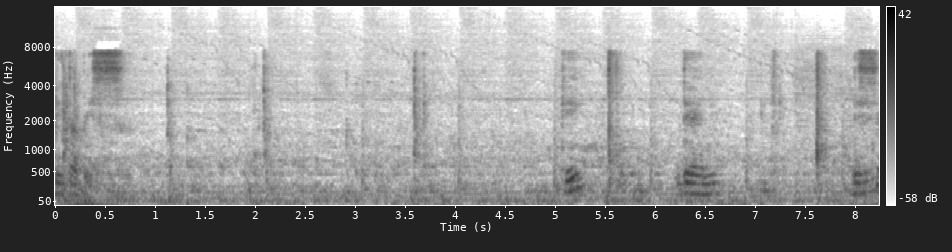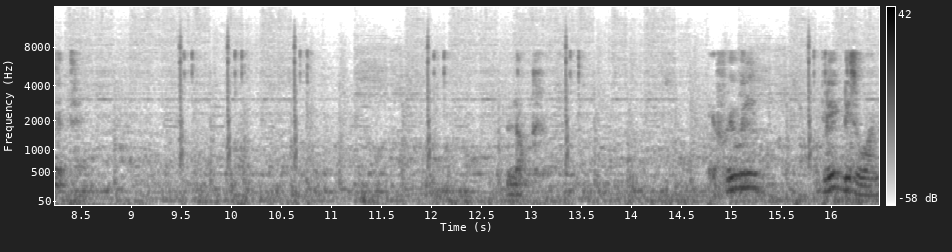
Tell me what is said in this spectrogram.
database okay then this is it. Look if we will click this one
